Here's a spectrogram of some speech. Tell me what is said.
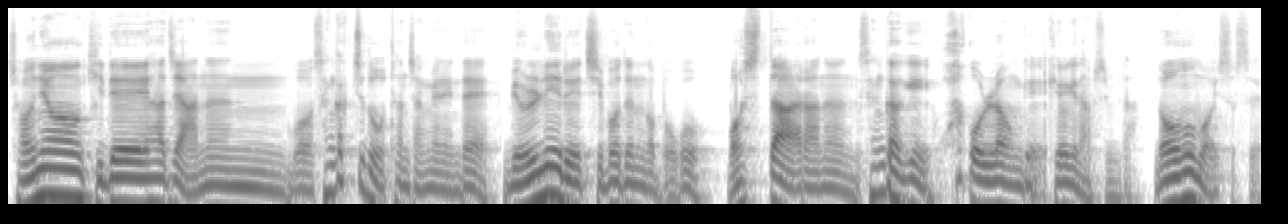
전혀 기대하지 않은 뭐 생각지도 못한 장면인데 묠니르를 집어드는 거 보고 멋있다라는 생각이 확 올라온 게 기억에 남습니다. 너무 멋있었어요.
